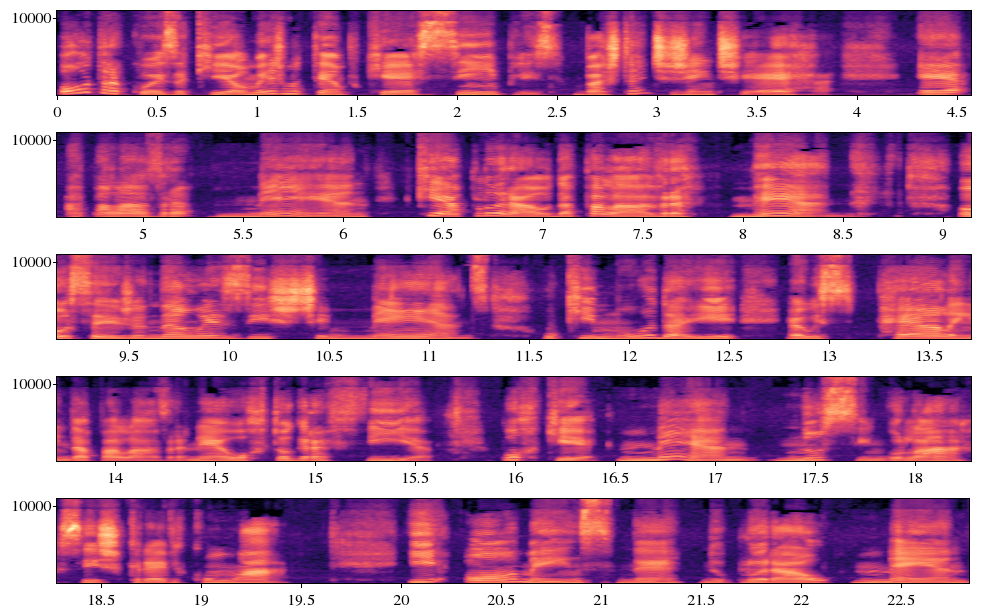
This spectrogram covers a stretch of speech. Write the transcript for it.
Outra coisa que, ao mesmo tempo que é simples, bastante gente erra, é a palavra man, que é a plural da palavra man. Ou seja, não existe mans. O que muda aí é o spelling da palavra, né? A ortografia. Porque man, no singular, se escreve com A. E homens, né, no plural, man,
